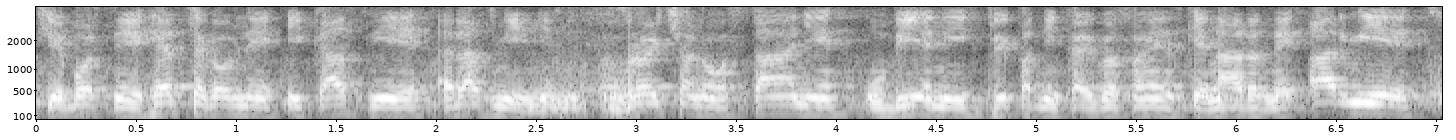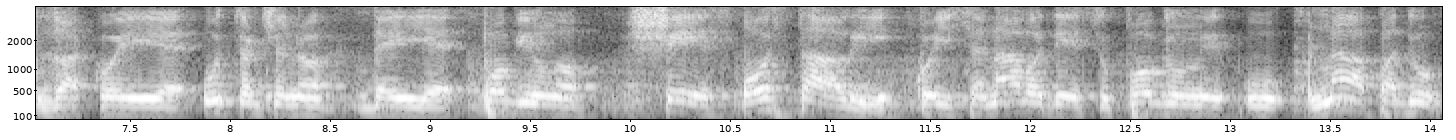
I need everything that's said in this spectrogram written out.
institucije Bosne i Hercegovine i kasnije razmijenjeni. Brojčano stanje ubijenih pripadnika Jugoslovenske narodne armije za koje je utvrđeno da je poginulo šest ostali koji se navode su poginuli u napadu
